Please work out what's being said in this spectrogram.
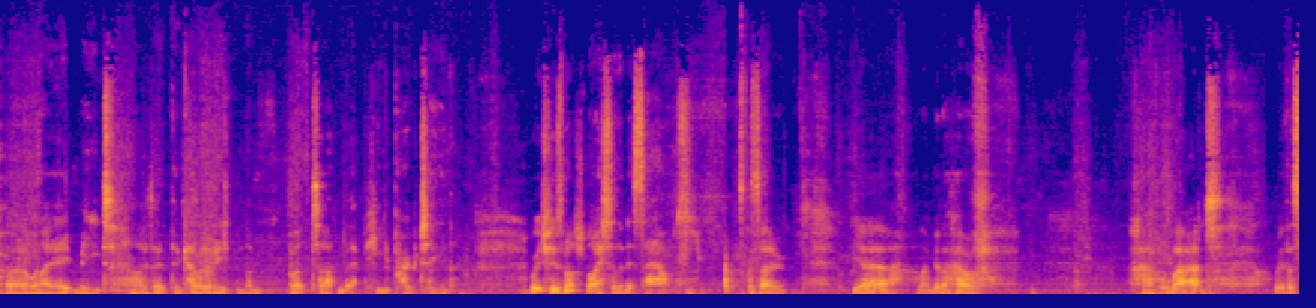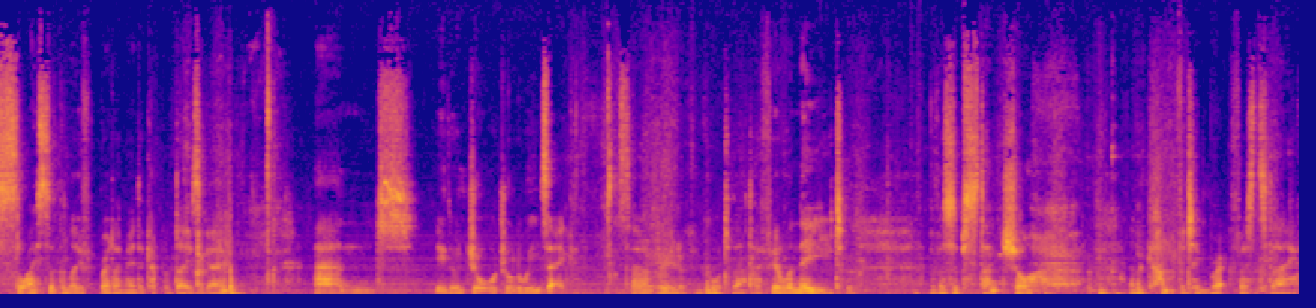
uh, when I ate meat. I don't think I would have eaten them, but um, they're pea protein, which is much nicer than it sounds. So, yeah, and I'm going to have have all that with a slice of the loaf of bread I made a couple of days ago, and either George or Louise egg. So I'm really looking forward to that. I feel the need of a substantial and comforting breakfast today.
